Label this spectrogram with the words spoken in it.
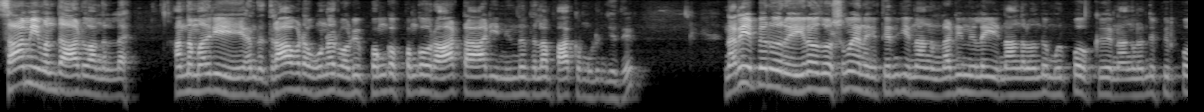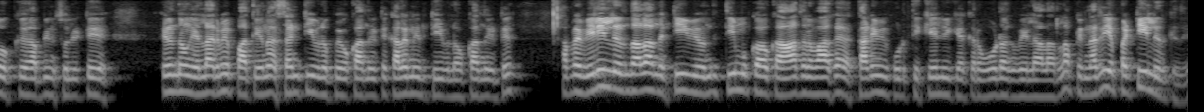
சாமி வந்து ஆடுவாங்கள்ல அந்த மாதிரி அந்த திராவிட உணர்வு அப்படியே பொங்க பொங்க ஒரு ஆட்டம் ஆடி நின்றதெல்லாம் பார்க்க முடிஞ்சுது. நிறைய பேர் ஒரு இருபது வருஷமாக எனக்கு தெரிஞ்சு நாங்கள் நடுநிலை நாங்கள் வந்து முற்போக்கு நாங்கள் வந்து பிற்போக்கு அப்படின்னு சொல்லிட்டு இருந்தவங்க எல்லாருமே பார்த்தீங்கன்னா சன் டிவியில் போய் உட்காந்துக்கிட்டு கலைஞர் டிவியில் உட்காந்துக்கிட்டு அப்புறம் வெளியில் இருந்தாலும் அந்த டிவி வந்து திமுகவுக்கு ஆதரவாக தடவி கொடுத்து கேள்வி கேட்குற ஊடகவியலாளர்லாம் அப்படி நிறைய பட்டியல் இருக்குது.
